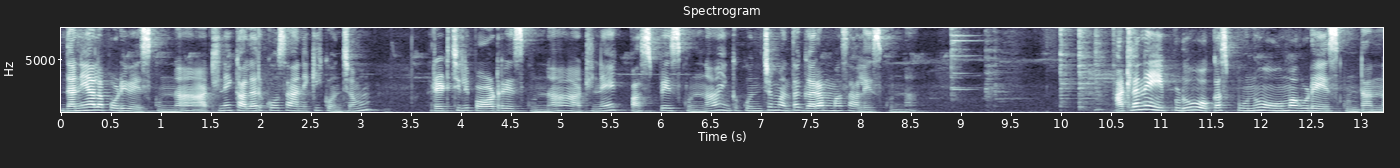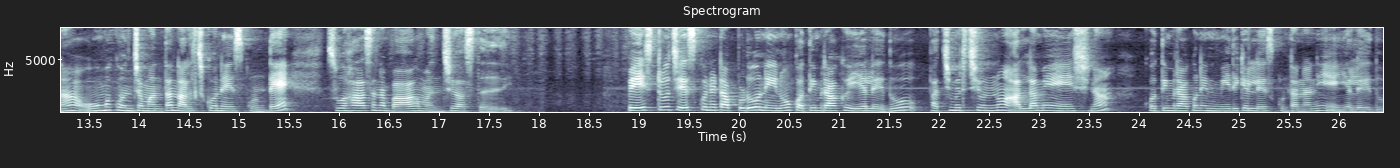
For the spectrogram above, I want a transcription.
ధనియాల పొడి వేసుకున్నా అట్లనే కలర్ కోసానికి కొంచెం రెడ్ చిల్లీ పౌడర్ వేసుకున్నా అట్లనే పసుపు వేసుకున్నా ఇంకా కొంచెం అంతా గరం మసాలా వేసుకున్నా. అట్లనే ఇప్పుడు ఒక స్పూను ఓమ కూడా వేసుకుంటాన్నా. ఓమ కొంచెం అంతా నలుచుకొని వేసుకుంటే సుహాసన బాగా మంచిగా వస్తుంది. పేస్ట్ చేసుకునేటప్పుడు నేను కొత్తిమీరాకు వేయలేదు. పచ్చిమిర్చి ఉన్ను అల్లమే వేసిన. కొత్తిమీరాకు నేను మీదికెళ్ళి వేసుకుంటానని వేయలేదు.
